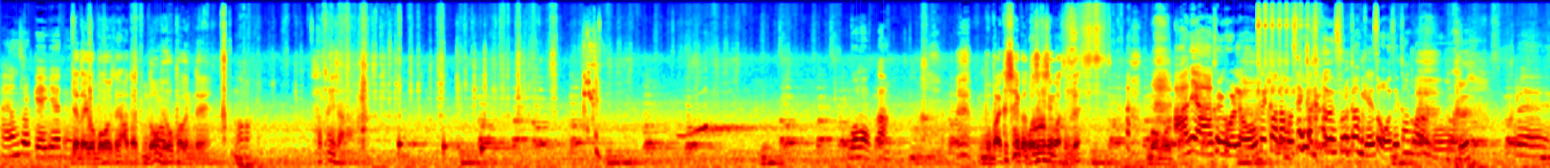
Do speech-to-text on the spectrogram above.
자연스럽게 얘기해야 되는. 야 나 이거 먹어도 돼? 아나 너무 배고파 근데 먹어. 사탕이잖아. 뭐 먹을까? 뭐 마이크 차니까 어색해진 것 같은데? 뭐 먹을까? 아니야. 그리고 원래 어색하다고 생각하는 순간 계속 어색한 거라고. 그래? 그래.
